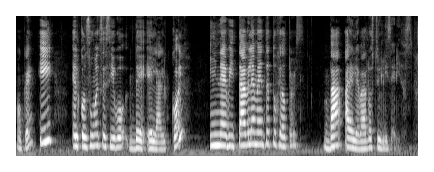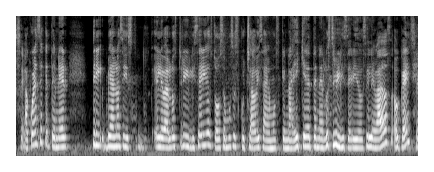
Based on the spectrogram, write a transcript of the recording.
¿ok? Y el consumo excesivo del el alcohol, inevitablemente tu Helters va a elevar los triglicéridos. Acuérdense que tener, veanlo así, elevar los triglicéridos, todos hemos escuchado y sabemos que nadie quiere tener los triglicéridos elevados, ¿ok? Sí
